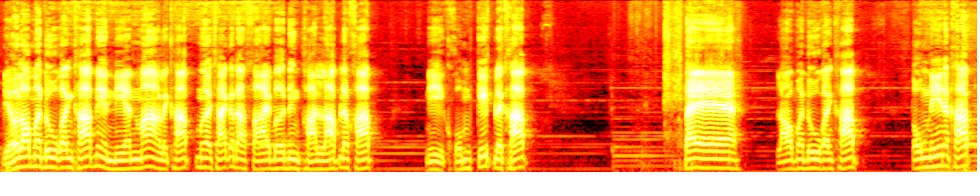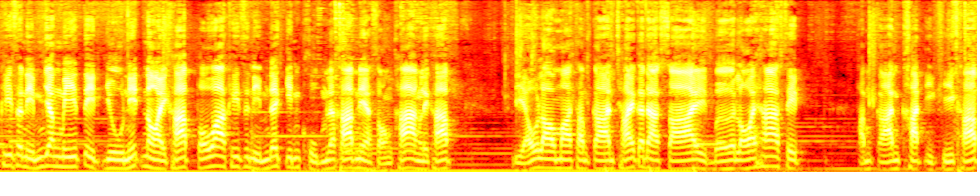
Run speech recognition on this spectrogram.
เดี๋ยวเรามาดูกันครับเนี่ยเนียนมากเลยครับ เมื่อใช้กระดาษทรายเบอร์1000รับแล้วครับ นี่คมกริบเลยครับ แต่เรามาดูกันครับ ตรงนี้นะครับขี้สนิมยังมีติดอยู่นิดหน่อยครับ เพราะว่าขี้สนิมได้กินขุมแล้วครับเนี่ยสองข้างเลยครับ เดี๋ยวเรามาทำการใช้กระดาษทรายเบอร์150 ทำการขัดอีกทีครับ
